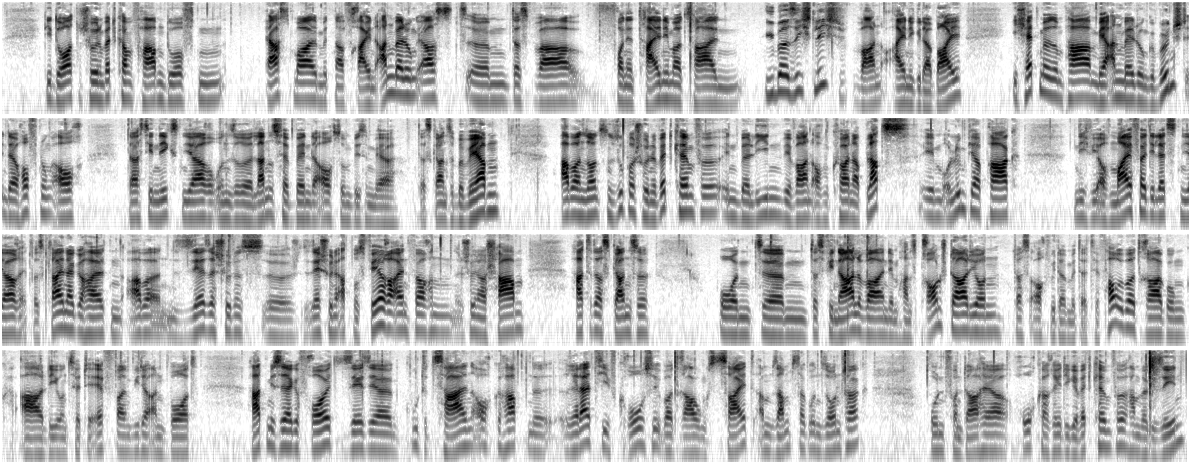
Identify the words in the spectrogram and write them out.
die dort einen schönen Wettkampf haben durften. Erstmal mit einer freien Anmeldung erst. Ähm, das war von den Teilnehmerzahlen übersichtlich, waren einige dabei. Ich hätte mir so ein paar mehr Anmeldungen gewünscht, in der Hoffnung auch, dass die nächsten Jahre unsere Landesverbände auch so ein bisschen mehr das Ganze bewerben. Aber ansonsten super schöne Wettkämpfe in Berlin. Wir waren auf dem Körner Platz im Olympiapark. Nicht wie auf Maifeld die letzten Jahre, etwas kleiner gehalten, aber ein sehr, sehr schönes, äh, sehr schöne Atmosphäre einfach, ein schöner Charme hatte das Ganze. Und ähm, das Finale war in dem Hans-Braun-Stadion, das auch wieder mit der TV-Übertragung. ARD und ZDF waren wieder an Bord. Hat mich sehr gefreut, sehr, sehr gute Zahlen auch gehabt, eine relativ große Übertragungszeit am Samstag und Sonntag. Und von daher hochkarätige Wettkämpfe haben wir gesehen.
